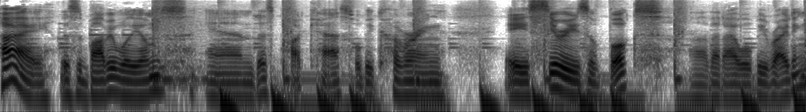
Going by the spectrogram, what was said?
Hi, this is Bobby Williams, and this podcast will be covering a series of books uh, that I will be writing.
